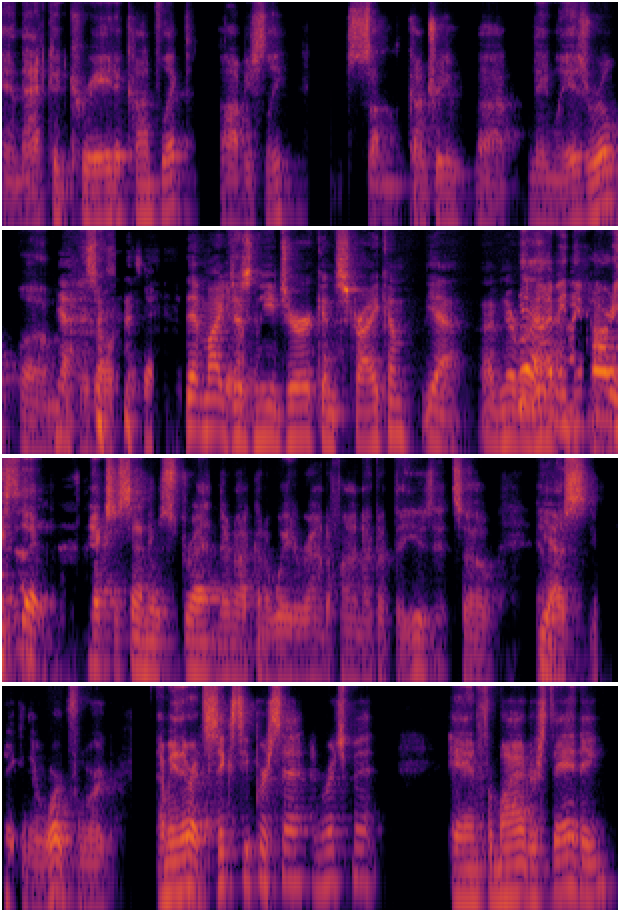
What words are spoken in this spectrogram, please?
and that could create a conflict obviously some country, uh, namely Israel, um, Yeah. said, that might Yeah. just knee jerk and strike them. Yeah, I've never. yeah, I mean, they've already said existential threat, and they're not going to wait around to find out if they use it. So Yeah. unless you're taking their word for it, I mean, they're at sixty percent enrichment, and from my understanding,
